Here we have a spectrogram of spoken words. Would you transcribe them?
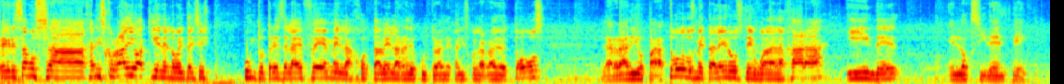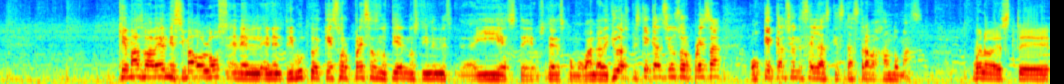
Regresamos a Jalisco Radio, aquí en el 96.3 de la FM, la JB, la Radio Cultural de Jalisco, la radio de todos, la radio para todos los metaleros de Guadalajara y de el occidente. ¿Qué más va a haber, mi estimado Los, en el, en el tributo? ¿De qué sorpresas nos tienen, nos tienen este, ahí este, ustedes como banda de Judas? Pues, ¿qué canción sorpresa o qué canciones en las que estás trabajando más? Bueno, este,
